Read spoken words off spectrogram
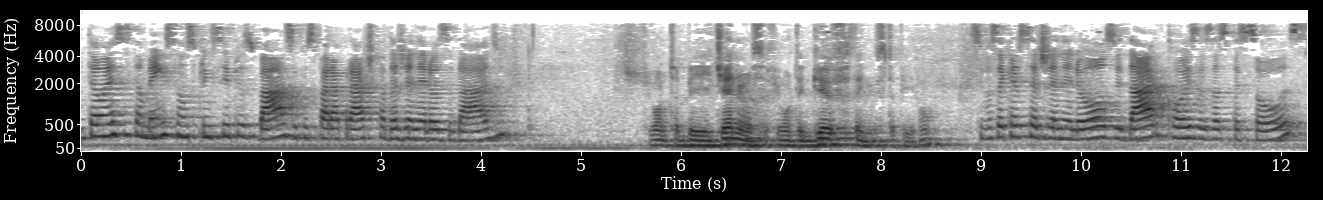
Então, esses também são os princípios básicos para a prática da generosidade. If you want to be generous, if you want to give things to people, Se você quer ser generoso e dar coisas às pessoas,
